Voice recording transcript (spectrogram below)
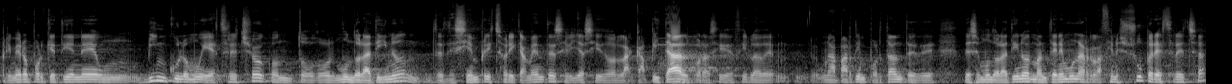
Primero porque tiene un vínculo muy estrecho con todo el mundo latino. Desde siempre, históricamente, Sevilla ha sido la capital, por así decirlo, de una parte importante de, ese mundo latino. Mantenemos unas relaciones súper estrechas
